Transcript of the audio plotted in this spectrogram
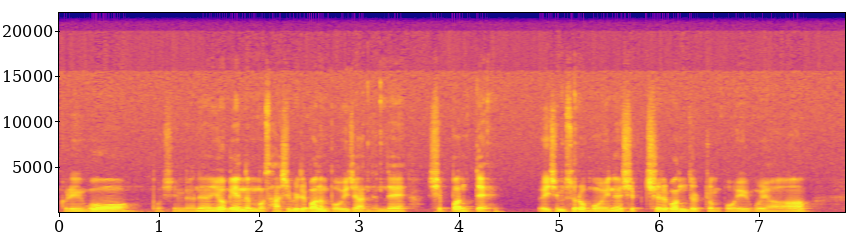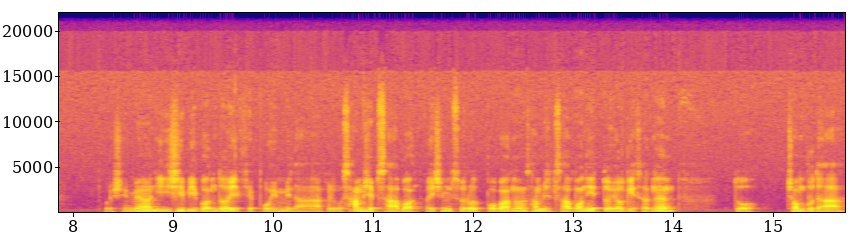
그리고 보시면은 여기에는 뭐 41번은 보이지 않는데 10번 때 의심수로 보이는 17번들 좀 보이고요. 보시면 22번도 이렇게 보입니다. 그리고 34번 의심수로 뽑아놓은 34번이 또 여기서는 또 전부 다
